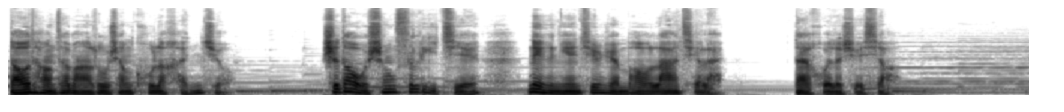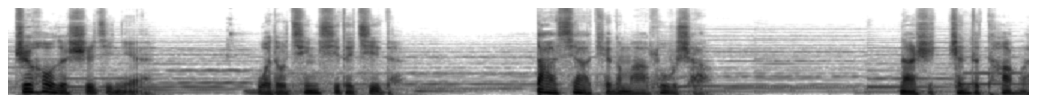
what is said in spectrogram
倒躺在马路上哭了很久，直到我声嘶力竭，那个年轻人把我拉起来。带回了学校。之后的十几年，我都清晰的记得，大夏天的马路上，那是真的烫啊。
